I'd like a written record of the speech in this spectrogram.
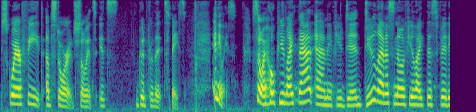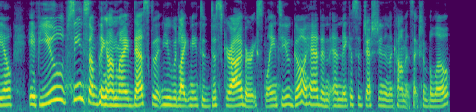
square feet of storage, so it's, it's good for the space. Anyways, so I hope you liked that. And if you did, do let us know if you like this video. If you've seen something on my desk that you would like me to describe or explain to you, go ahead and, and make a suggestion in the comment section below.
